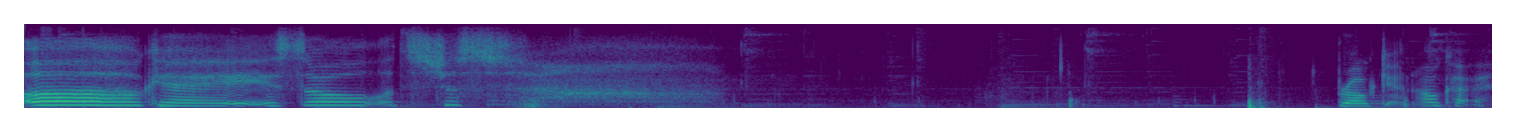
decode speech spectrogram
Okay, so let's just broken. Okay.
